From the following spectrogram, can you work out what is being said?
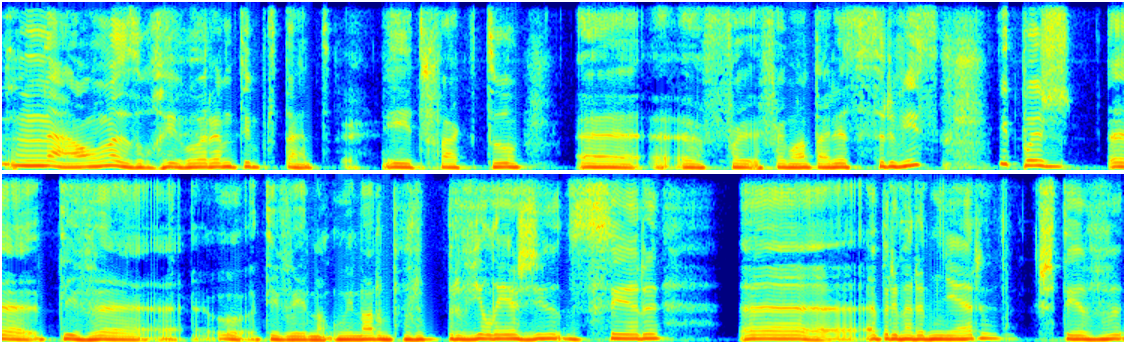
Não, mas o rigor é muito importante. É. E de facto uh, uh, foi, foi montar esse serviço e depois uh, tive, uh, tive o enorme privilégio de ser uh, a primeira mulher que esteve,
